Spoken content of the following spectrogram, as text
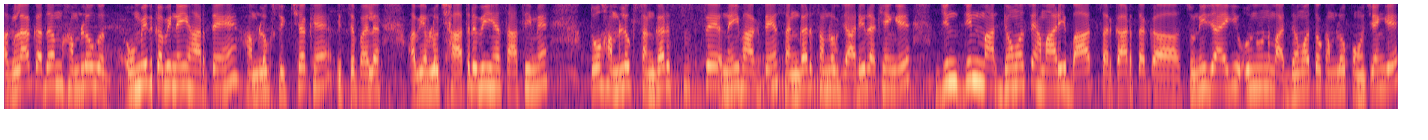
अगला कदम हम लोग उम्मीद कभी नहीं हारते हैं। हम लोग शिक्षक हैं। इससे पहले अभी हम लोग छात्र भी हैं साथ ही में। तो हम लोग संघर्ष से नहीं भागते हैं। संघर्ष हम लोग जारी रखेंगे। जिन जिन माध्यमों से हमारी बात सरकार तक सुनी जाएगी, उन उन माध्यमों तक हम लोग पहुँचेंगे,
